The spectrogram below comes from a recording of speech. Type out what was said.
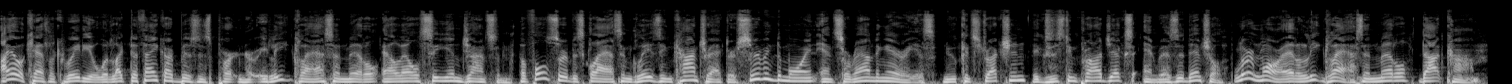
Iowa Catholic Radio would like to thank our business partner, Elite Glass and Metal LLC in Johnston, a full service glass and glazing contractor serving Des Moines and surrounding areas. New construction, existing projects, and residential. Learn more at eliteGlassandMetal.com.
